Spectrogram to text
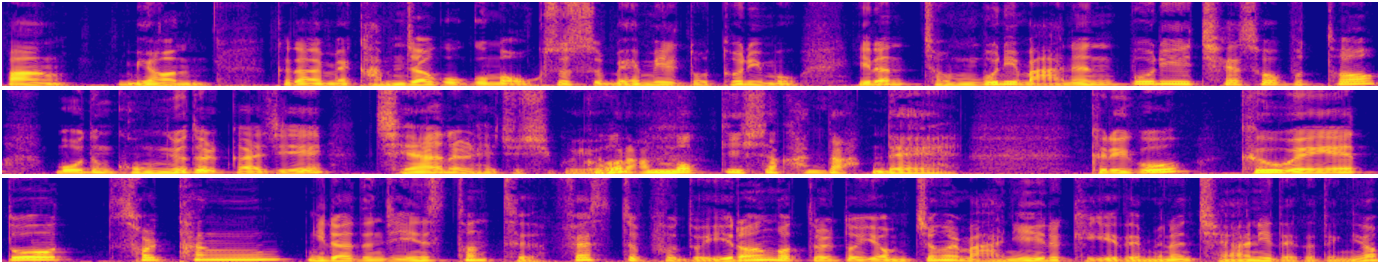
빵, 면, 그 다음에 감자, 고구마, 옥수수, 메밀, 도토리묵 이런 전분이 많은 뿌리 채소부터 모든 곡류들까지 제한을 해주시고요. 그걸 안 먹기 시작한다. 네. 그리고 그 외에 또 설탕이라든지 인스턴트, 패스트푸드 이런 것들도 염증을 많이 일으키게 되면 제한이 되거든요.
